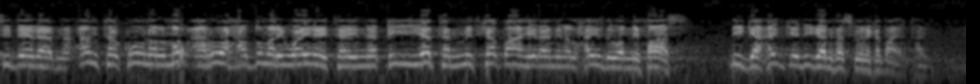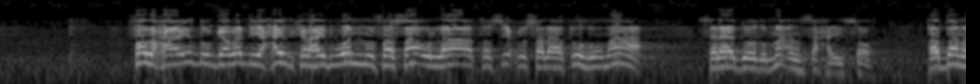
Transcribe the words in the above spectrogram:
sideedaadna an takuuna almar'a ruuxa dumari waa inay tahay naqiyatan mid ka daahira min alxaydi waannifaas dhiiggaa xaydka iyo dhiiggaa nifaaska inay ka daahir tahay falxaa'idu gabadhii xaydka lahayd wannufasaa'u laa tasixu salaatuhumaa salaadoodu ma ansaxayso qadana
